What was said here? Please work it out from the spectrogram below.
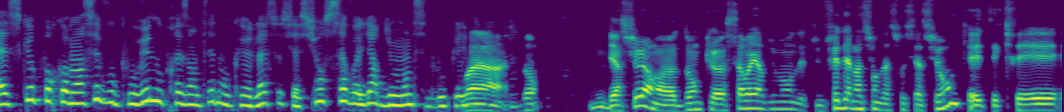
Est-ce que pour commencer, vous pouvez nous présenter donc euh, l'association Savoyard du Monde, s'il vous plaît? Voilà, donc, bien sûr. euh, Donc, euh, Savoyard du Monde est une fédération d'associations qui a été créée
